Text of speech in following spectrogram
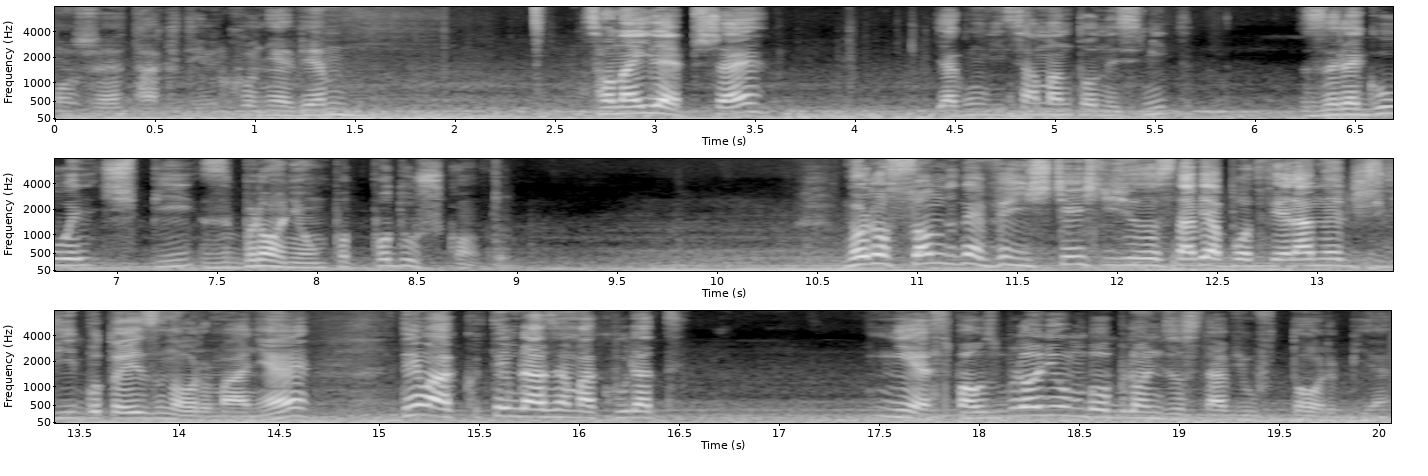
może tak tylko, nie wiem. Co najlepsze, jak mówi sam Antony Smith, z reguły śpi z bronią pod poduszką. No rozsądne wyjście, jeśli się zostawia pootwierane drzwi, bo to jest norma, nie? Tym, ak- tym razem akurat nie spał z bronią, bo broń zostawił w torbie.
